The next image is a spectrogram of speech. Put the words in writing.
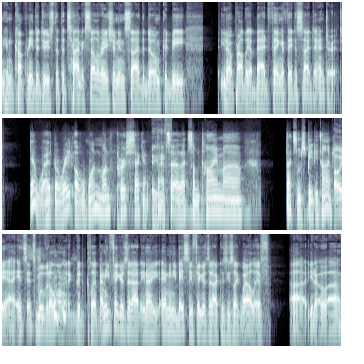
and company deduced that the time acceleration inside the dome could be, you know, probably a bad thing if they decide to enter it. Yeah, at the rate of one month per second. That's uh, that's some time. Uh, that's some speedy time. Oh yeah, it's it's moving along at a good clip, and he figures it out. You know, I mean, he basically figures it out because he's like, well, if uh, you know, uh,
